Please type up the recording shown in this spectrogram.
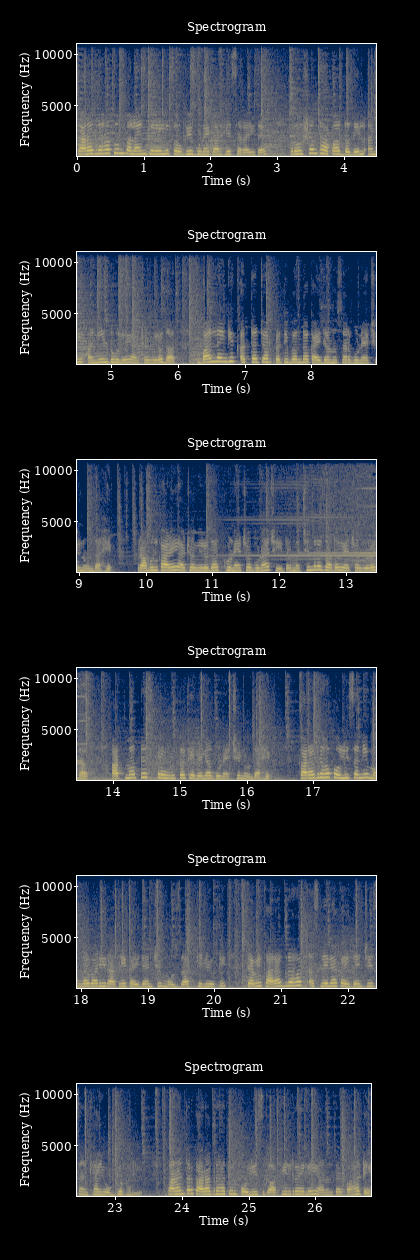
कारागृहातून पलायन केलेले चौघे गुन्हेगार हे सराईत आहेत. रोशन थापा ददेल आणि अनिल ढोले यांच्या विरोधात बाललैंगिक अत्याचार प्रतिबंध कायद्यानुसार गुन्ह्याची नोंद आहे. राहुल काळे याच्या विरोधात खुण्याच्या गुणाची तर मच्छिंद्र जाधव याच्या विरोधात आत्महत्येस प्रवृत्त केलेल्या गुन्ह्याची नोंद आहे. कारागृह पोलिसांनी मंगळवारी रात्री कैद्यांची मोजदाद केली होती. त्यावेळी कारागृहात असलेल्या कैद्यांची संख्या योग्य भरली. त्यानंतर कारागृहातील पोलीस गाफील राहिले. यानंतर पहाटे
